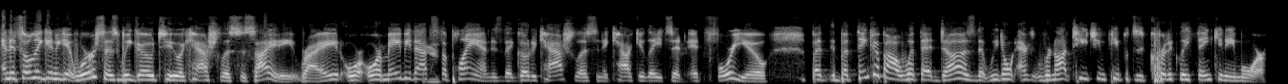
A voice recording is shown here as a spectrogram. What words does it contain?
And it's only going to get worse as we go to a cashless society right? Or or maybe that's the plan is that go to cashless and it calculates it, it for you. But but think about what that does that we don't we're not teaching people to critically think anymore.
